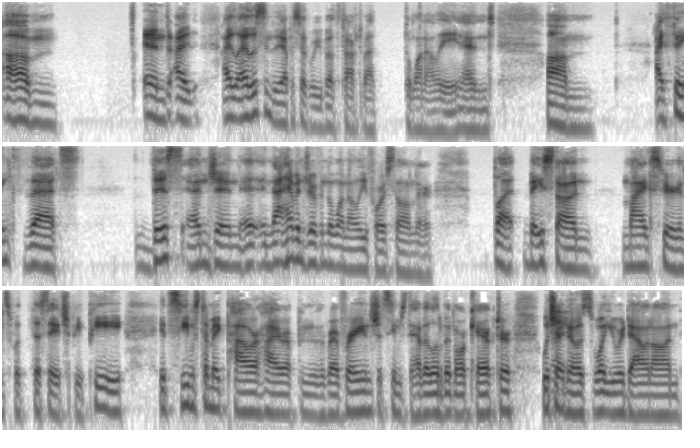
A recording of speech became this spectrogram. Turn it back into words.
Um, and I, I I listened to the episode where you both talked about the one LE, and um, I think that this engine, and I haven't driven the one LE four cylinder, but based on my experience with this HPP, it seems to make power higher up into the rev range. It seems to have a little bit more character, which Right. I know is what you were down on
